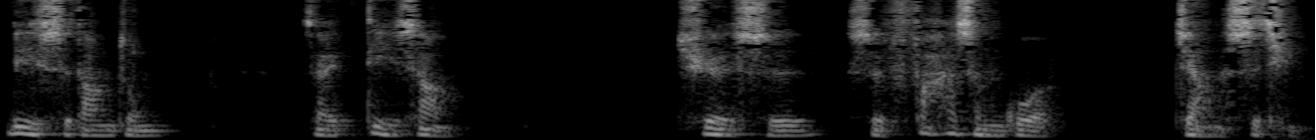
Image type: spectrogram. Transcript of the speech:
历史当中，在地上，确实是发生过这样的事情。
